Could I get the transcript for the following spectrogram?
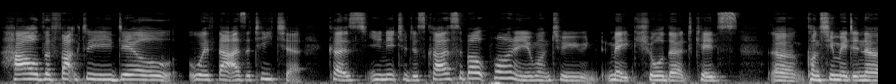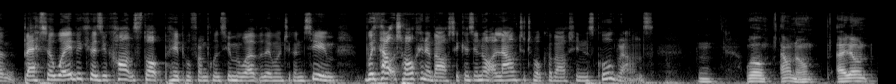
how the fuck do you deal with that as a teacher because you need to discuss about porn and you want to make sure that kids uh, consume it in a better way because you can't stop people from consuming whatever they want to consume without talking about it because you're not allowed to talk about it in school grounds. Well, I don't know. I don't.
